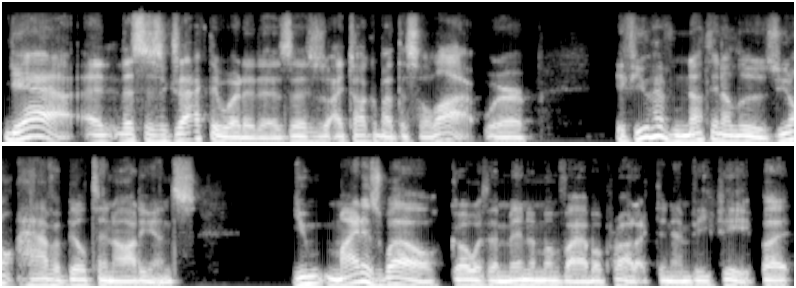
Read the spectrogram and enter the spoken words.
Yeah, and this is exactly what it is. This is- I talk about this a lot. Where if you have nothing to lose, you don't have a built-in audience. You might as well go with a minimum viable product, an MVP. But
